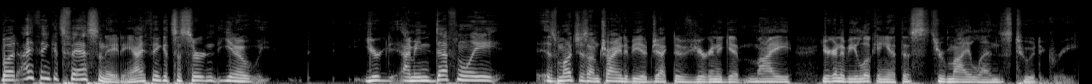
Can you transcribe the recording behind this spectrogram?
But i think it's fascinating. I think it's a certain you know you're I mean definitely as much as I'm trying to be objective, you're going to get my you're going to be looking at this through my lens to a degree.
